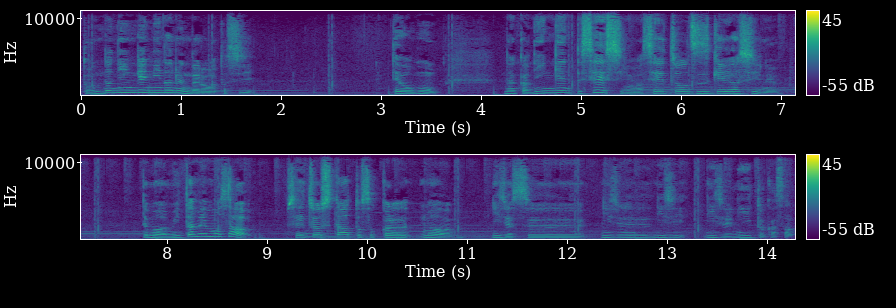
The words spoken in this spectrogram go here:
うどんな人間になるんだろう私。って思う。なんか人間って精神は成長を続けるらしいのよ。でまあ見た目もさ成長した後そこからまあ二十数22とかさ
